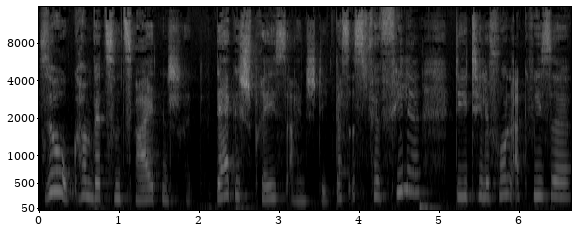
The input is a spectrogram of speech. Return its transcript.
So, kommen wir zum zweiten Schritt, der Gesprächseinstieg. Das ist für viele, die Telefonakquise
